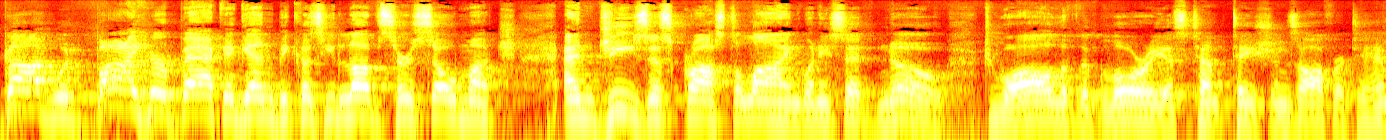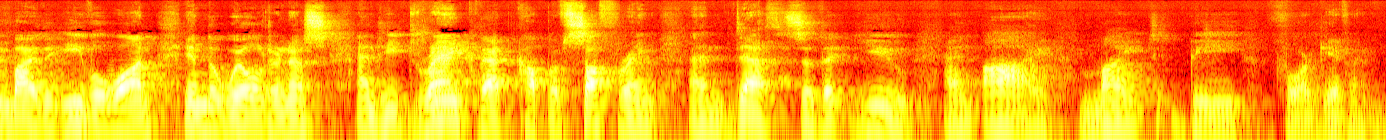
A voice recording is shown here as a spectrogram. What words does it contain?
God would buy her back again because He loves her so much. And Jesus crossed a line when He said no to all of the glorious temptations offered to Him by the evil one in the wilderness. And He drank that cup of suffering and death so that you and I might be forgiven.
